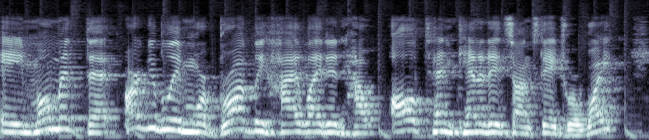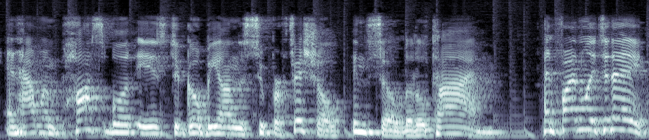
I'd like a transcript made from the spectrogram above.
a moment that arguably more broadly highlighted how all 10 candidates on stage were white and how impossible it is to go beyond the superficial in so little time. And finally, today,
